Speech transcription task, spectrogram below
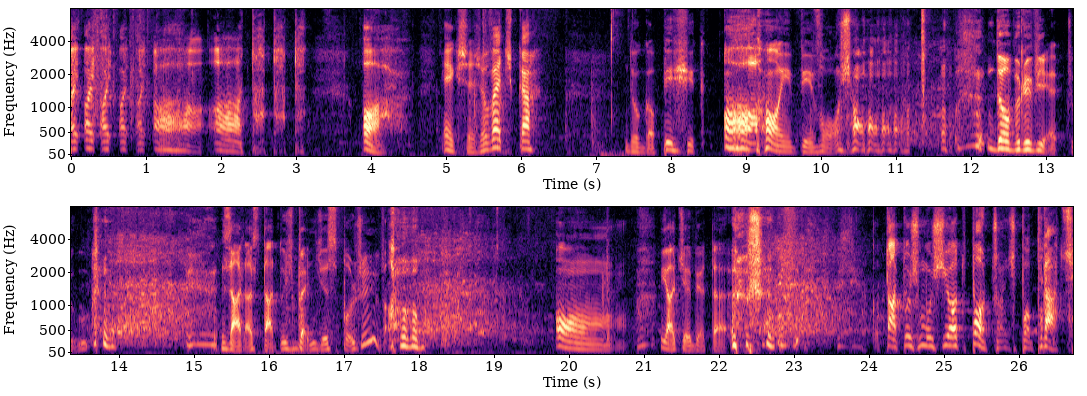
oj, oj, oj, oj, oj, o, o, to, to, to. O, i krzyżóweczka, długopisik, o, i piwosio. Dobry wieczór. Zaraz tatuś będzie spożywał. O, ja ciebie też. Tatuś musi odpocząć po pracy,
